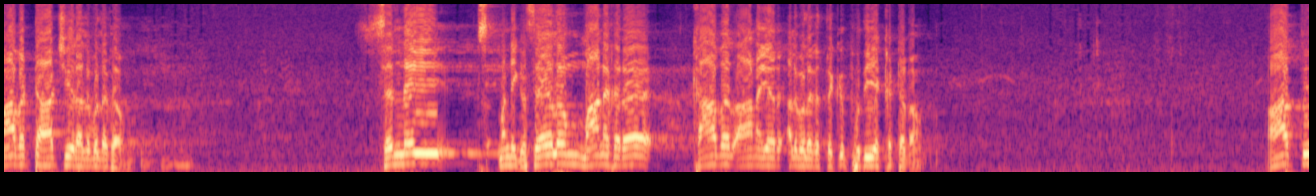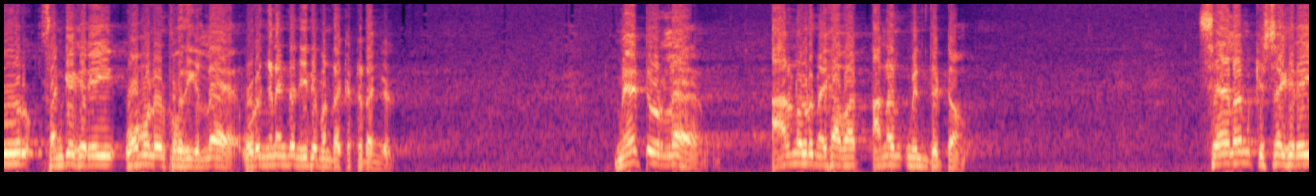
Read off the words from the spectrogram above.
மாவட்ட ஆட்சியர் அலுவலகம். சென்னை மன்னிக்க சேலம் மாநகர காவல் ஆணையர் அலுவலகத்துக்கு புதிய கட்டடம். ஆத்தூர் சங்ககிரி ஓமலூர் பகுதிகளில் ஒருங்கிணைந்த நீதிமன்ற கட்டடங்கள். மேட்டூர்ல அறுநூறு மெகாவாட் அனல் மின் திட்டம். சேலம் கிருஷ்ணகிரி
